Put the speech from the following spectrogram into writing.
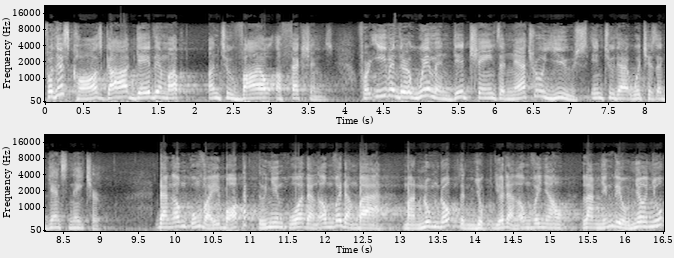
For this cause, God gave them up unto vile affections. For even their women did change the natural use into that which is against nature. Đàn ông cũng vậy bỏ cách tự nhiên của đàn ông với đàn bà mà nung đốt tình dục giữa đàn ông với nhau, làm những điều nhơ nhuốc,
